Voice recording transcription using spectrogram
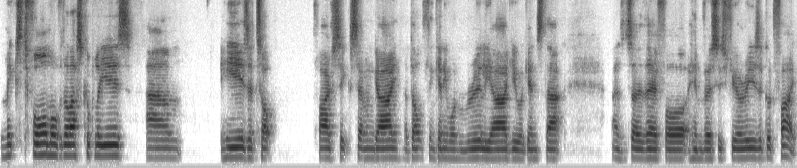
mixed form over the last couple of years, um, he is a top five, six, seven guy. I don't think anyone really argue against that. And so, therefore, him versus Fury is a good fight,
